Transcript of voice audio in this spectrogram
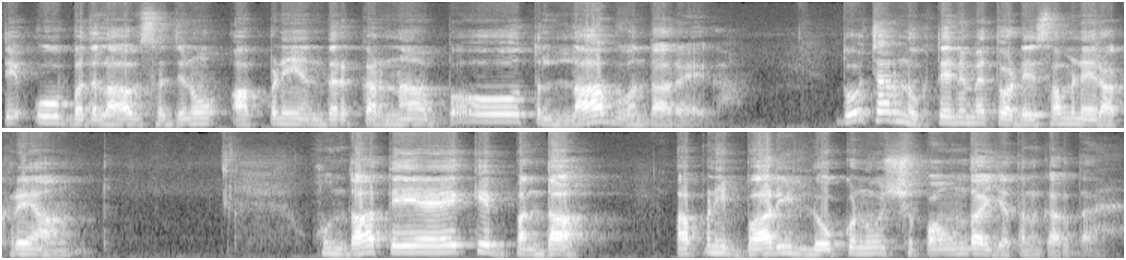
ਤੇ ਉਹ ਬਦਲਾਵ ਸੱਜਣੋ ਆਪਣੇ ਅੰਦਰ ਕਰਨਾ ਬਹੁਤ ਲਾਭਵੰਦਾ ਰਹੇਗਾ। ਦੋ ਚਾਰ ਨੁਕਤੇ ਨੇ ਮੈਂ ਤੁਹਾਡੇ ਸਾਹਮਣੇ ਰੱਖ ਰਿਹਾ ਹੁੰਦਾ ਤੇ ਹੈ ਕਿ ਬੰਦਾ ਆਪਣੀ ਬਾਹਰੀ ਲੋਕ ਨੂੰ ਛਪਾਉਣ ਦਾ ਯਤਨ ਕਰਦਾ ਹੈ।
